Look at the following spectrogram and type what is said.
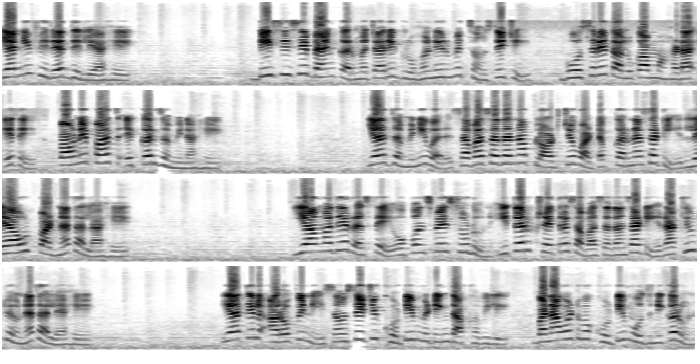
यांनी फिर्याद दिली आहे. डीसीसी बँक कर्मचारी गृहनिर्मित संस्थेची भोसरे तालुका महाडा येथे पावणे पाच एकर जमीन आहे. या जमिनीवर सभासदांना प्लॉटचे वाटप करण्यासाठी लेआउट पाडण्यात आला आहे. यामध्ये रस्ते ओपन स्पेस सोडून इतर क्षेत्र सभासदांसाठी राखीव ठेवण्यात आले आहे. यातील आरोपींनी संस्थेची खोटी मीटिंग दाखविली बनावट व खोटी मोजणी करून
